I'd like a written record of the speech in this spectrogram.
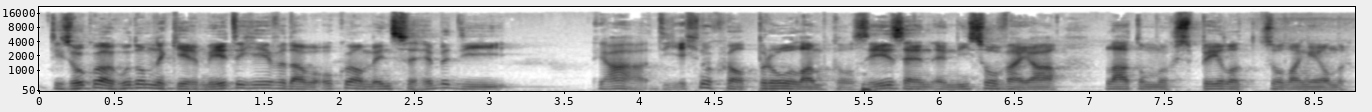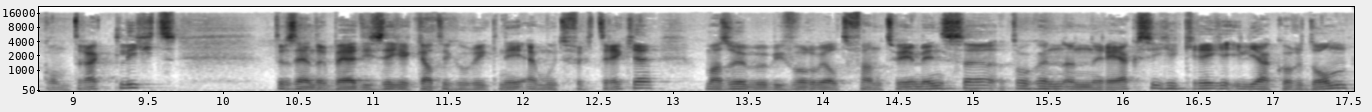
het is ook wel goed om een keer mee te geven dat we ook wel mensen hebben die, ja, die echt nog wel pro-Lamkelzee zijn en niet zo van, ja, laat hem nog spelen zolang hij onder contract ligt. Er zijn erbij die zeggen categoriek nee, hij moet vertrekken. Maar zo hebben we bijvoorbeeld van twee mensen toch een, een reactie gekregen. Ilya Cordon,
